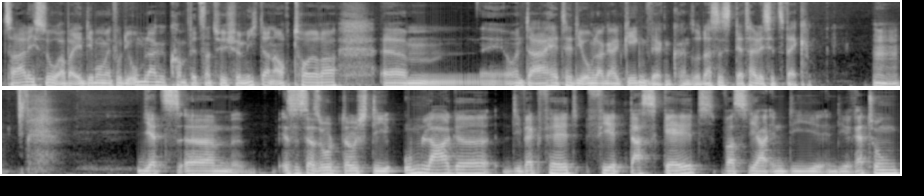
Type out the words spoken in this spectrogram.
zahle ich so, aber in dem Moment, wo die Umlage kommt, wird es natürlich für mich dann auch teurer ähm, und da hätte die Umlage halt gegenwirken können. So, das ist der Teil ist jetzt weg. Mhm. Jetzt ähm, ist es ja so, durch die Umlage, die wegfällt, fehlt das Geld, was ja in die, in die Rettung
